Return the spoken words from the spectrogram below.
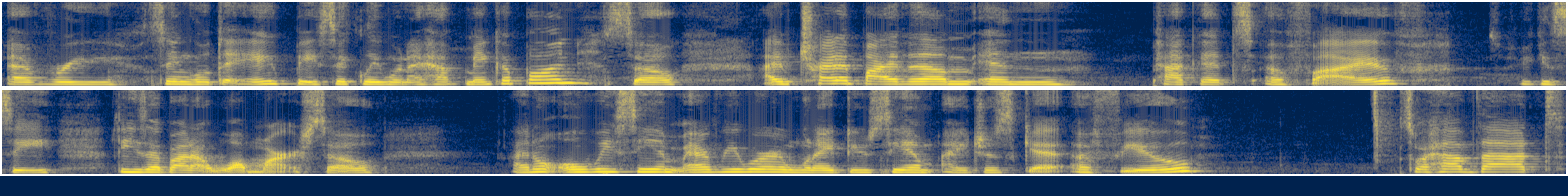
every single day, basically when I have makeup on. So I try to buy them in packets of five. So you can see, these I bought at Walmart. So I don't always see them everywhere, and when I do see them, I just get a few. So I have that,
